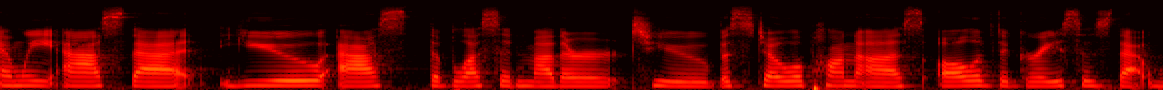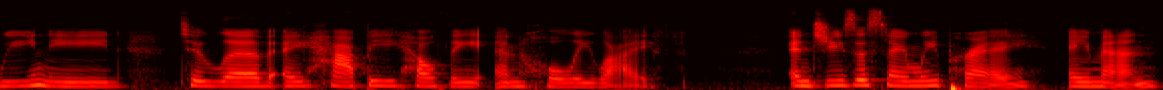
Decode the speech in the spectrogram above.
And we ask that you ask the Blessed Mother to bestow upon us all of the graces that we need to live a happy, healthy, and holy life. In Jesus' name we pray. Amen.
